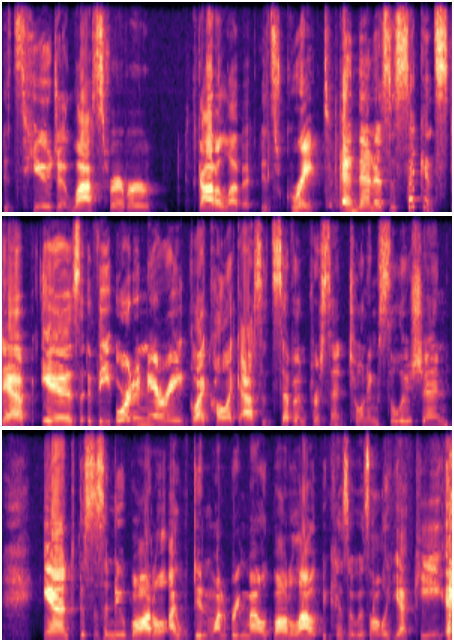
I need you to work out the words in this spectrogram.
it's huge. It lasts forever gotta love it. It's great. And then as a second step is the ordinary glycolic acid seven percent toning solution. And this is a new bottle. I didn't want to bring my old bottle out because it was all yucky.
